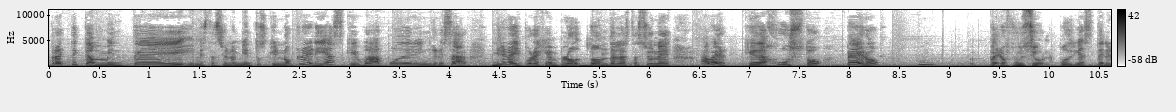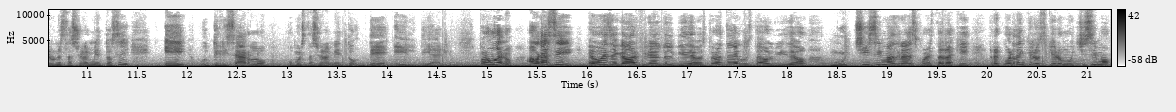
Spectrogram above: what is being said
prácticamente en estacionamientos que no creerías que va a poder ingresar. Miren ahí, por ejemplo, donde la estacioné. A ver, queda justo, pero pero funciona. Podrías tener un estacionamiento así y utilizarlo como estacionamiento del el diario. Pero bueno, ahora sí, hemos llegado al final del video. Espero te haya gustado el video. Muchísimas gracias por estar aquí. Recuerden que los quiero muchísimo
